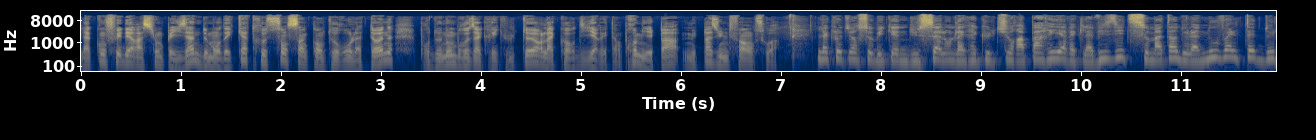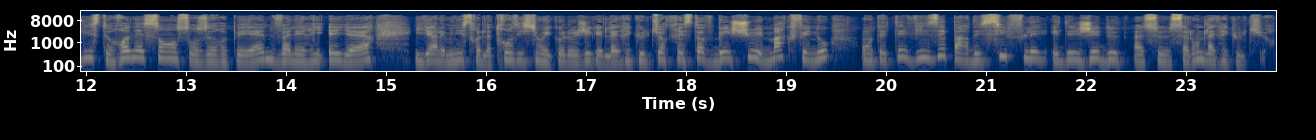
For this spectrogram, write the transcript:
La Confédération paysanne demandait 450 euros la tonne. Pour de nombreux agriculteurs, l'accord d'hier est un premier pas, mais pas une fin en soi. La clôture ce week-end du Salon de l'Agriculture à Paris la visite ce matin de la nouvelle tête de liste Renaissance aux européennes, Valérie Heyer. Hier, les ministres de la Transition écologique et de l'Agriculture, Christophe Béchu et Marc Fesneau, ont été visés par des sifflets et des G2 à ce salon de l'agriculture.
